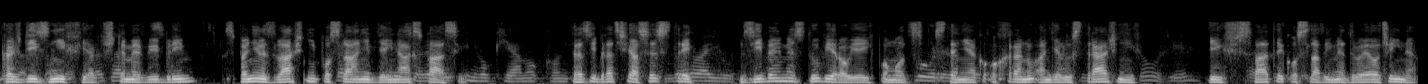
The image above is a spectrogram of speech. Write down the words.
Každý z nich, jak čteme v Biblii, splnil zvláštní poslání v dějinách spásy. Drazí bratři a sestry, vzívejme s důvěrou jejich pomoc, stejně jako ochranu andělů strážních, jejichž svátek oslavíme 2. října.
